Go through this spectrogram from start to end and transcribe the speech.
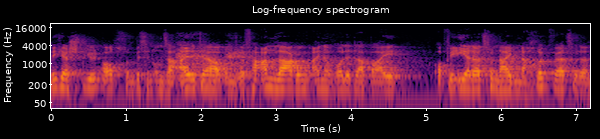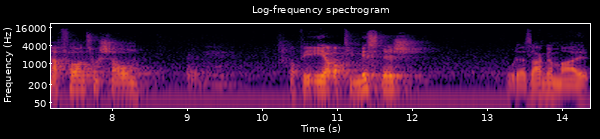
Sicher spielt auch so ein bisschen unser Alter, unsere Veranlagung eine Rolle dabei, ob wir eher dazu neigen, nach rückwärts oder nach vorn zu schauen, ob wir eher optimistisch oder sagen wir mal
